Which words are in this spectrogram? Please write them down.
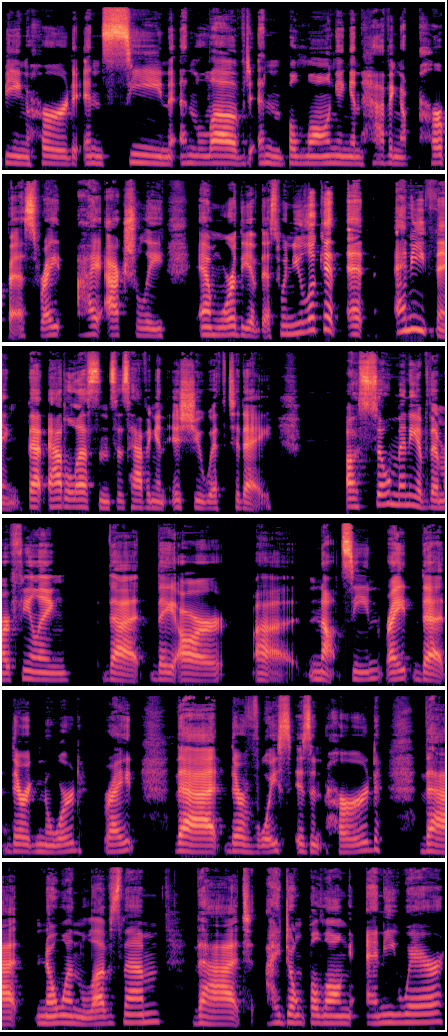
being heard and seen and loved and belonging and having a purpose, right? I actually am worthy of this. When you look at, at anything that adolescence is having an issue with today, uh, so many of them are feeling that they are uh, not seen, right? That they're ignored, right? That their voice isn't heard, that no one loves them, that I don't belong anywhere.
